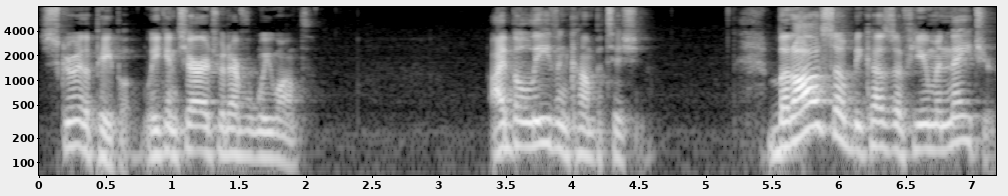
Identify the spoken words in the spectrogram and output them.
Screw the people. We can charge whatever we want. I believe in competition, but also because of human nature.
